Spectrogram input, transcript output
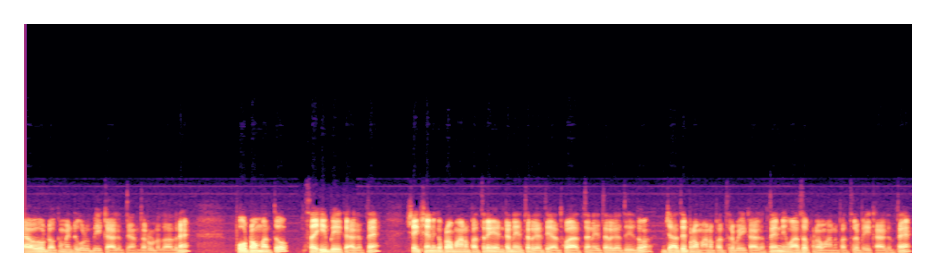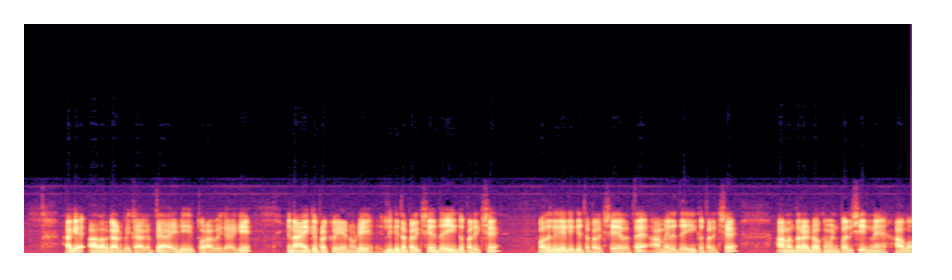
ಯಾವ್ಯಾವ ಡಾಕ್ಯುಮೆಂಟ್ಗಳು ಬೇಕಾಗುತ್ತೆ ಅಂತ ನೋಡೋದಾದರೆ ಫೋಟೋ ಮತ್ತು ಸಹಿ ಬೇಕಾಗುತ್ತೆ. ಶೈಕ್ಷಣಿಕ ಪ್ರಮಾಣಪತ್ರ ಎಂಟನೇ ತರಗತಿ ಅಥವಾ ಹತ್ತನೇ ತರಗತಿದು ಜಾತಿ ಪ್ರಮಾಣಪತ್ರ ಬೇಕಾಗುತ್ತೆ, ನಿವಾಸ ಪ್ರಮಾಣಪತ್ರ ಬೇಕಾಗುತ್ತೆ, ಹಾಗೆ ಆಧಾರ್ ಕಾರ್ಡ್ ಬೇಕಾಗುತ್ತೆ, ಐ ಡಿ ಪುರಾವೆಗಾಗಿ. ಇನ್ನು ಆಯ್ಕೆ ಪ್ರಕ್ರಿಯೆ ನೋಡಿ, ಲಿಖಿತ ಪರೀಕ್ಷೆ, ದೈಹಿಕ ಪರೀಕ್ಷೆ, ಮೊದಲಿಗೆ ಲಿಖಿತ ಪರೀಕ್ಷೆ ಇರುತ್ತೆ, ಆಮೇಲೆ ದೈಹಿಕ ಪರೀಕ್ಷೆ, ಆನಂತರ ಡಾಕ್ಯುಮೆಂಟ್ ಪರಿಶೀಲನೆ ಹಾಗೂ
